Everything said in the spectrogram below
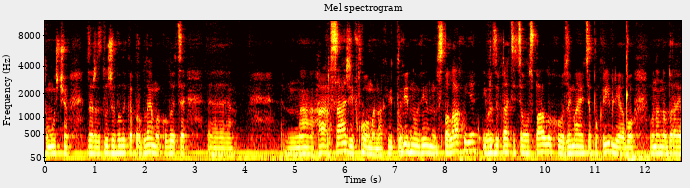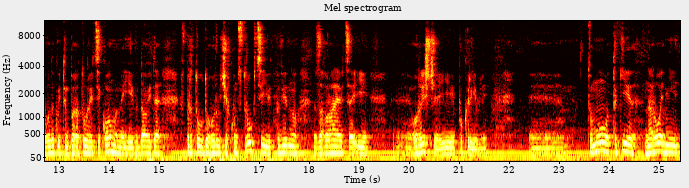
тому що зараз дуже велика проблема, коли це. Е, на гар сажі в коминах. Відповідно, він спалахує, і в результаті цього спалаху займаються покрівлі, або вона набирає великої температури ці комини і дойде впритул до горючих конструкцій. Відповідно, загораються і е, горища, і покрівлі. Е, Тому такі народні.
